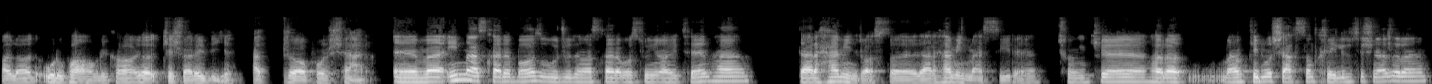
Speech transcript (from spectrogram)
حالا اروپا آمریکا یا کشورهای دیگه حتی ژاپن شرق. و این مسخره باز وجود مسخره باز تو این آیتم هم در همین راستاه در همین مسیره. چون که حالا من فیلمو شخصا خیلی دوستش ندارم.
